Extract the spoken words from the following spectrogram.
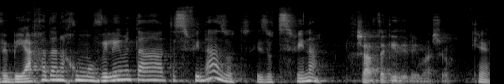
וביחד אנחנו מובילים את ה- את הספינה הזאת, כי זאת ספינה. עכשיו תגידי לי משהו. כן.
